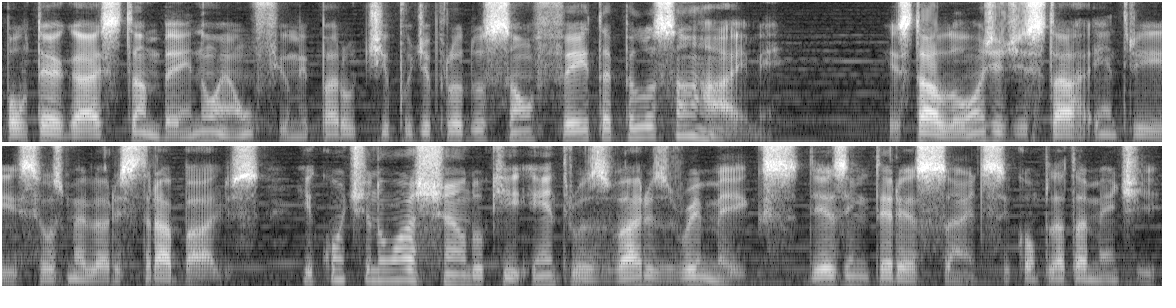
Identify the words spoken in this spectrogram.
Poltergeist também não é um filme para o tipo de produção feita pelo Sanheim. Está longe de estar entre seus melhores trabalhos, e continuo achando que entre os vários remakes desinteressantes e completamente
